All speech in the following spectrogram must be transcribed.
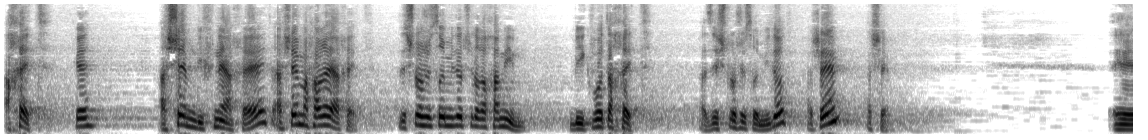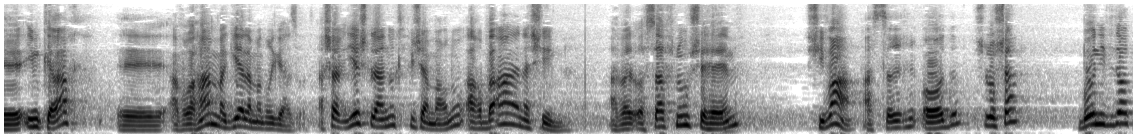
החטא, כן? השם לפני החטא, השם אחרי החטא. זה 13 מידות של רחמים, בעקבות החטא. אז יש 13 מידות, השם, השם. אה, אם כך, אה, אברהם מגיע למדרגה הזאת. עכשיו, יש לנו, כפי שאמרנו, ארבעה אנשים, אבל הוספנו שהם שבעה, אז צריך עוד שלושה. בואו נבדוק.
